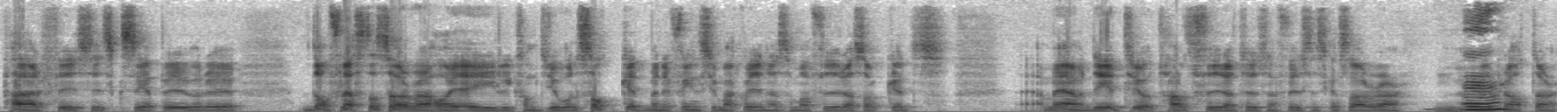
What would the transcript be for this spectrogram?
per fysisk CPU och du, de flesta servrar har ju, är ju liksom dual socket men det finns ju maskiner som har fyra sockets. Men det är 3 500-4 tusen fysiska servrar mm. vi pratar.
